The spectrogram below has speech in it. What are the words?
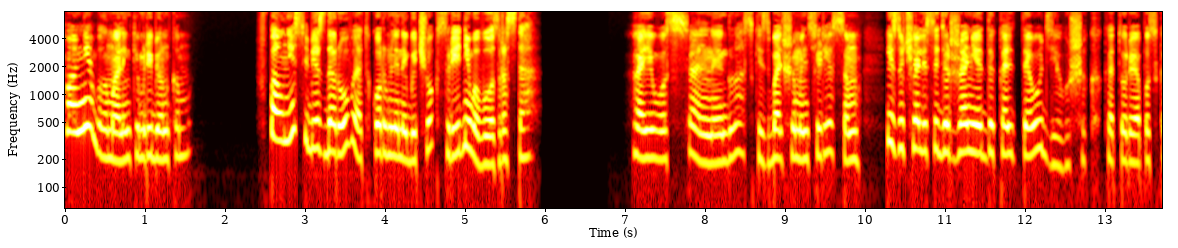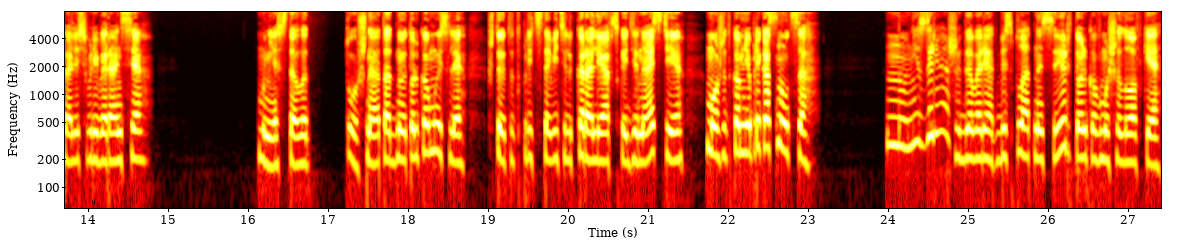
он не был маленьким ребенком. Вполне себе здоровый откормленный бычок среднего возраста. А его сальные глазки с большим интересом изучали содержание декольте у девушек, которые опускались в реверансе. Мне стало тошно от одной только мысли, что этот представитель королевской династии может ко мне прикоснуться. Ну, не зря же говорят бесплатный сыр только в мышеловке.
